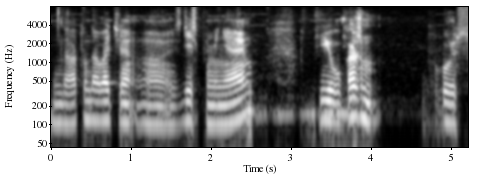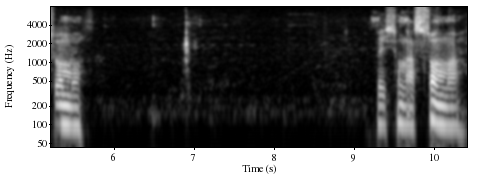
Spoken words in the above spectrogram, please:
Дату давайте э, здесь поменяем и укажем другую сумму. То есть у нас сумма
